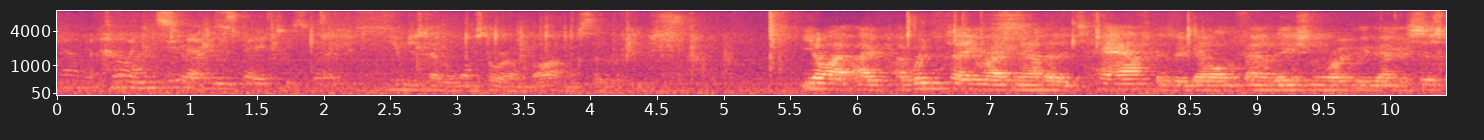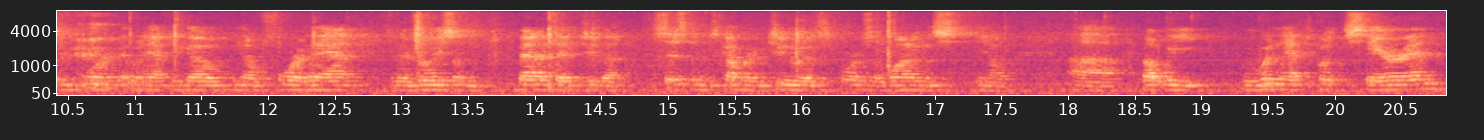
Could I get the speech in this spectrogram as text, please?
Yeah, but how would you do that? instead of two stories. You just have a one story on the bottom instead of a two. You know, I, I I wouldn't tell you right now that it's half, because we've got all the foundation work, we've got the system work that would have to go, you know, for that. And there's really some benefit to the systems covering two as far as the ones, you know. Uh, But we, we wouldn't have to put the stair in,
